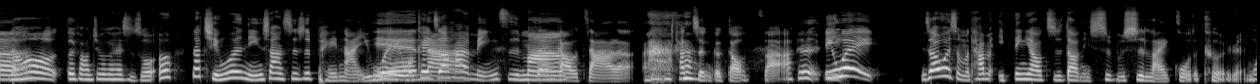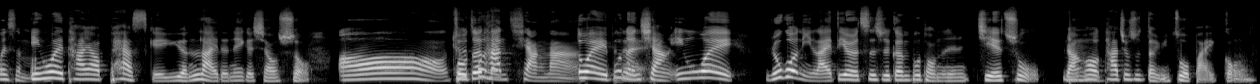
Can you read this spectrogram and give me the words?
然后对方就开始说：“哦，那请问您上次是陪哪一位？我可以知道他的名字吗？”真搞砸了，他整个搞砸。因为你知道为什么他们一定要知道你是不是来过的客人？为什么？因为他要 pass 给原来的那个销售哦，否则他抢啦。对，不能抢，因为如果你来第二次是跟不同的人接触。然后他就是等于做白工，嗯、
